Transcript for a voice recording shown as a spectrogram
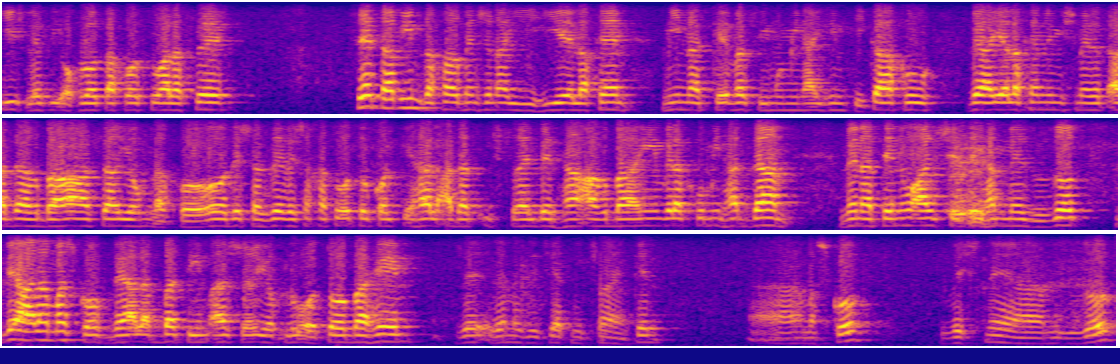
איש לפי אוכלו תחוסו על השה. שא תמים זכר בן שנה יהיה לכם מן הכבשים ומן העזים תיקחו והיה לכם למשמרת עד ארבע עשר יום לחודש הזה ושחטו אותו כל קהל עדת ישראל בין הארבעים ולקחו מן הדם ונתנו על שתי המזוזות ועל המשקוף ועל הבתים אשר יאכלו אותו בהם. זה רמז ליציאת מצרים, כן? המשקוף ושני המזוזות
